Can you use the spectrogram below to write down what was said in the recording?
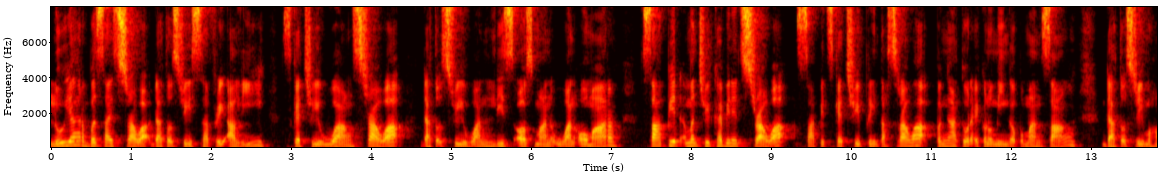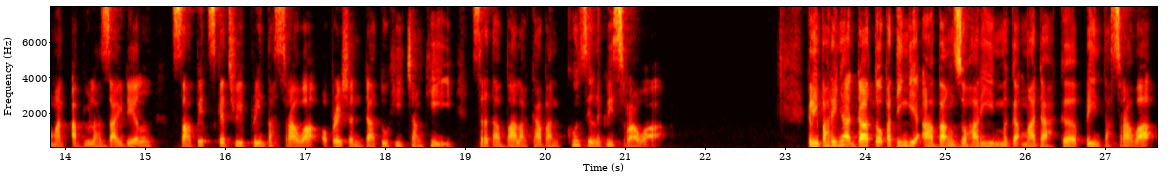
Luyar Besar Sarawak, Datuk Sri Safri Ali, Sekretari Wang Sarawak, Datuk Sri Wan Liz Osman Wan Omar, Sapit Menteri Kabinet Sarawak, Sapit Sekretari Perintah Sarawak, Pengatur Ekonomi Ngau Pemansang, Datuk Sri Muhammad Abdullah Zaidil, Sapit Sekretari Perintah Sarawak, Operation Datu Hi Changki, serta Bala Kaban Kunsil Negeri Sarawak. Kelimpah harinya, Datuk Patinggi Abang Zohari megak madah ke Perintah Sarawak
